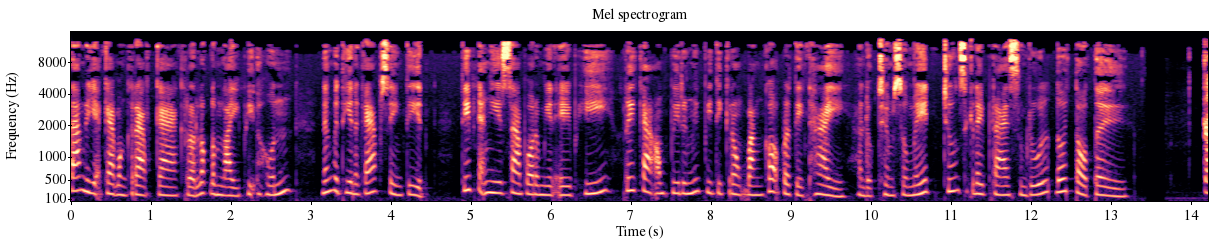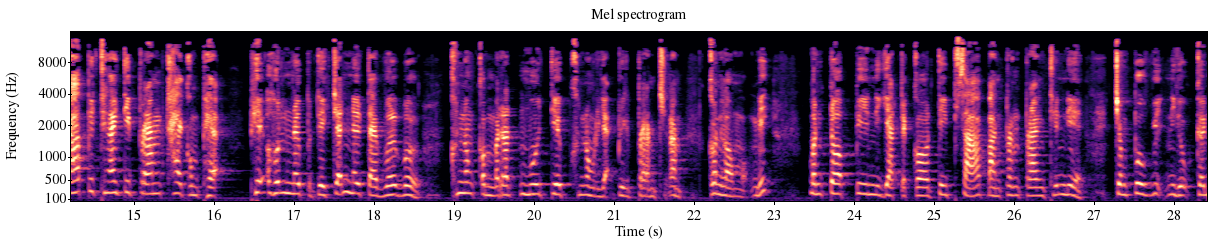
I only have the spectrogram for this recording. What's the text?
តាមរយៈការបង្ក្រាបការក្រឡុកតម្លៃភាគហ៊ុន និងវិធានការផ្សេងទៀតទីភ្នាក់ងារសារព័ត៌មាន AP រាយការណ៍អំពីរឿងនេះពីទីក្រុងបាងកកប្រទេសថៃហើយលោកឈឹមសូមេតជួនសេចក្តីប្រែសម្រួលដូចតទៅកាលពីថ្ងៃទី5ខែកុម្ភៈភាគហ៊ុននៅប្រទេសចិននៅតែវិលវល់ ក្នុងកម្រិតមួយទៀបក្នុងរយៈពេល5ឆ្នាំកន្លងមកនេះបន្ទាប់ពីនាយកតកទីផ្សារបានប្រឹងប្រែងធានា ចំពោះវិនិយោគិន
